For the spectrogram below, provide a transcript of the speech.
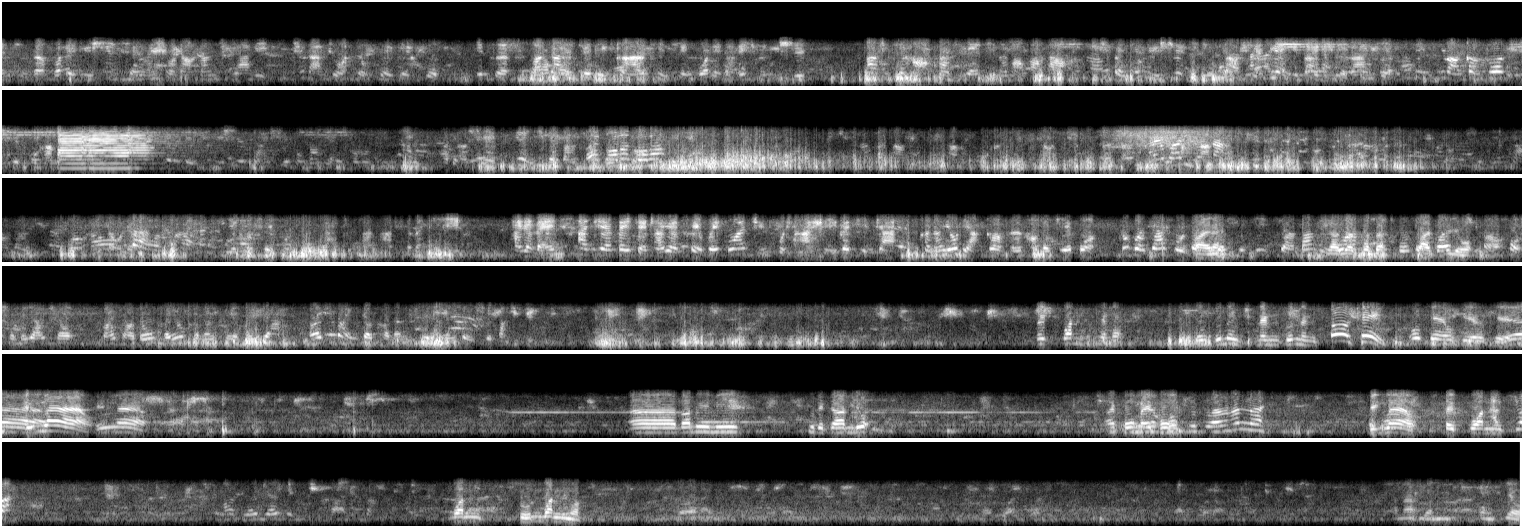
严谨的国内律师显然受到当局压力，只敢做有罪辩护，因此王家人决定转而聘请国内的维权律师。二十七号，大纪元新闻网报道，一名北京律师已经表示愿意代理这个案件，并希望更多律师投行。这位律师暂时不方便透露信息，他表示愿意为王家做工作。根据他在大陆非常符合这个了，斗争。认为案件被检察院退回公安局复查是一个进展，可能有两个很好的结果。如果家属在这个时机想当地公安提出有关取保候审的要求，马晓东很有可能可以回家，而另外一个可能是因被释放。关什么？ หมหนึ่งศูนย์หนึ่งหนึ่งศูนย์หนึ่งโอเค โอเค โอเค โอเค ถึงแล้ว ถึงแล้วเอ่อตอนนี้มีผู้จัดการเยอะไอ้คงไอ้คงนั้นเลย ถึงแล้ว ตึกวัน วันศูนย์วันหมด คณะวันท่องเที่ยว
